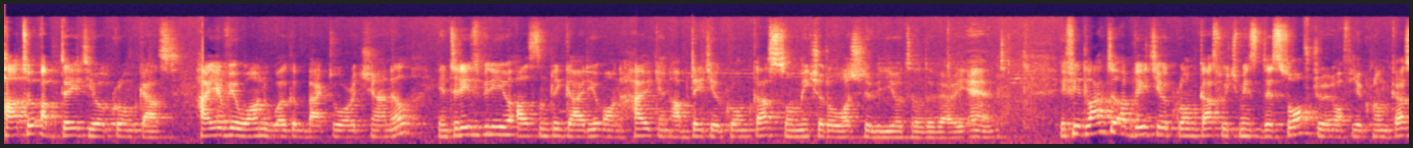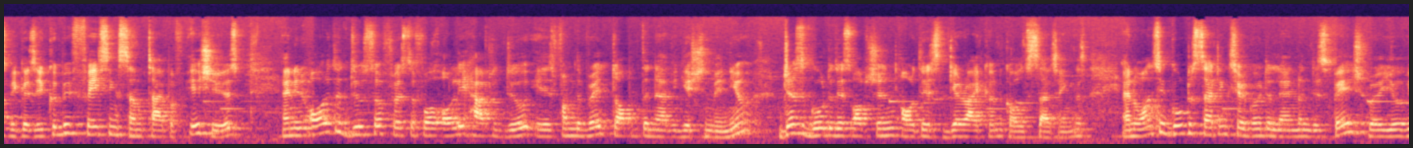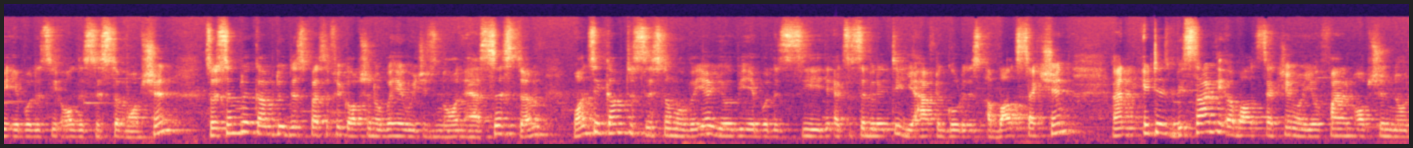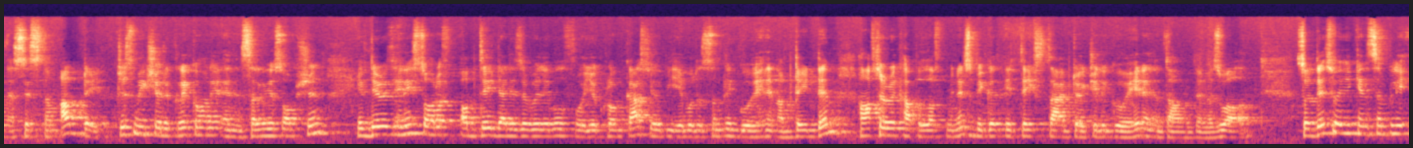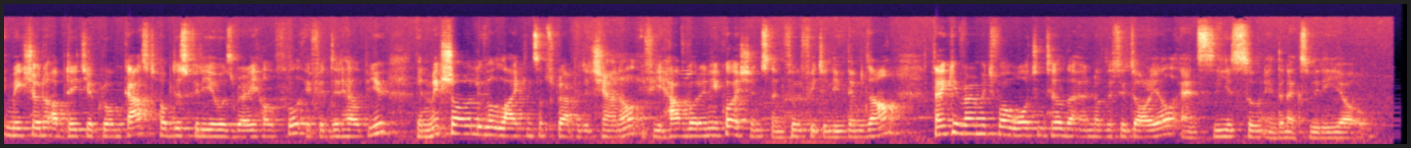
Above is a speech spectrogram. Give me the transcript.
how to update your Chromecast. Hi everyone, welcome back to our channel. In today's video, I'll simply guide you on how you can update your Chromecast, so make sure to watch the video till the very end. If you'd like to update your Chromecast, which means the software of your Chromecast, because you could be facing some type of issues, and in order to do so, first of all, all you have to do is from the very top of the navigation menu, just go to this option or this gear icon called settings. And once you go to settings, you're going to land on this page where you'll be able to see all the system option. So simply come to this specific option over here, which is known as system. Once you come to system over here, you'll be able to see the accessibility. You have to go to this about section and it is beside the about section where you'll find an option known as system update just make sure to click on it and then select this option if there is any sort of update that is available for your chromecast you'll be able to simply go ahead and update them after a couple of minutes because it takes time to actually go ahead and download them as well so this way you can simply make sure to update your Chromecast. Hope this video was very helpful. If it did help you, then make sure to leave a like and subscribe to the channel. If you have got any questions, then feel free to leave them down. Thank you very much for watching till the end of this tutorial and see you soon in the next video.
